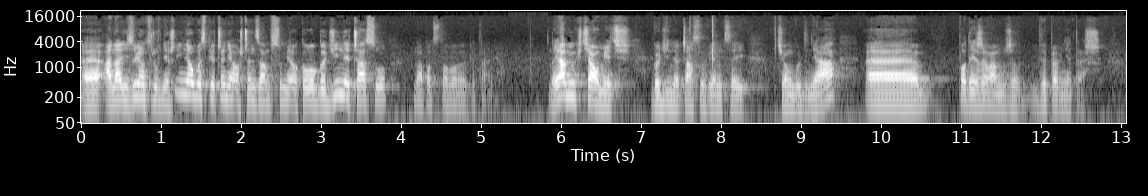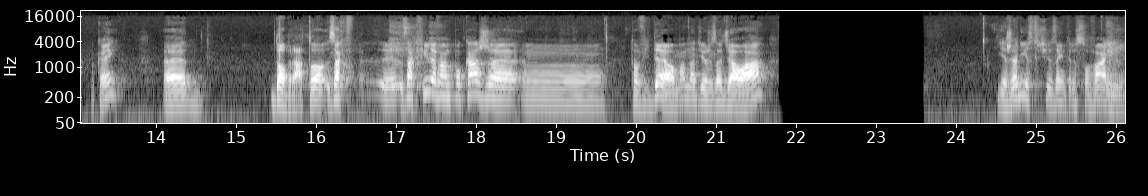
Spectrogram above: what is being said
E, analizując również inne ubezpieczenia, oszczędzam w sumie około godziny czasu na podstawowe pytania. No ja bym chciał mieć godzinę czasu więcej w ciągu dnia. E, podejrzewam, że Wy pewnie też. Ok? E, dobra, to za, za chwilę Wam pokażę mm, to wideo. Mam nadzieję, że zadziała. Jeżeli jesteście zainteresowani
